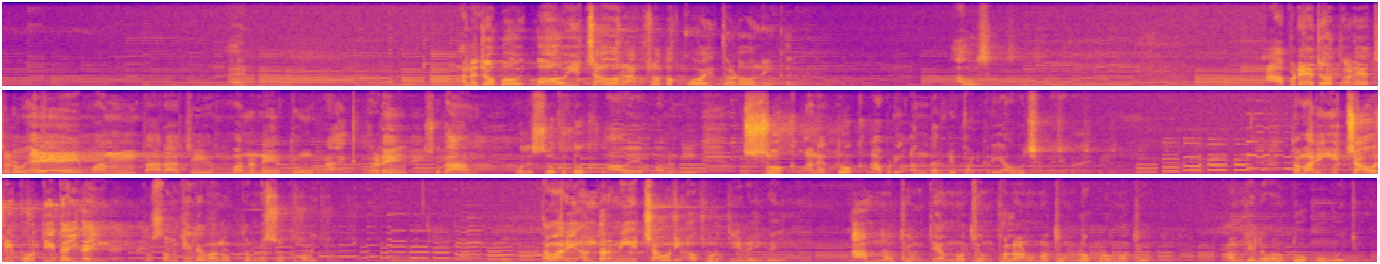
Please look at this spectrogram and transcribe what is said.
હે? અને જો બહુ બહુ ઈચ્છાઓ રાખશો તો કોઈ ધડો નહીં કરે. આવું છે. આપણે જો ધડે ચડવું હે મન, તારા જીવ, મનને તું રાખ ધડે. શું કામ બોલે, સુખ દુઃખ આવે મનની. સુખ અને દુઃખ આપણી અંદરની પ્રક્રિયાઓ છે, મેરે ભાઈ તમારી ઈચ્છાઓની પૂર્તિ થઈ ગઈ, તો સમજી લેવાનું, તમને સુખ મળી ગયું. તમારી અંદરની ઈચ્છાઓની અપૂર્તિ રહી ગઈ. આમ ન થયું, તેમ ન થયું, ફલાણું ન થયું, લોકડું ન થયું. સમજી લેવાનું, દુઃખ ઊભું થયું.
